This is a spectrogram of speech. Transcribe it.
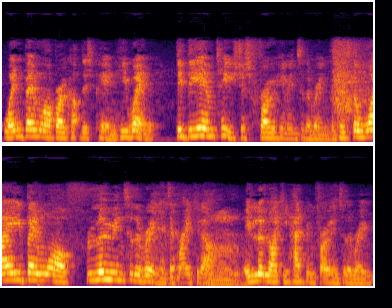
When Benoit broke up this pin, he went, did the EMTs just throw him into the ring? Because the way Benoit flew into the ring to break it up, Mm. it looked like he had been thrown into the ring.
